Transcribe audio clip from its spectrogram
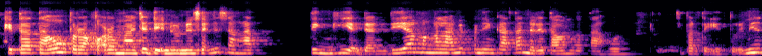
kita tahu perokok remaja di Indonesia ini sangat tinggi ya dan dia mengalami peningkatan dari tahun ke tahun seperti itu. Ini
